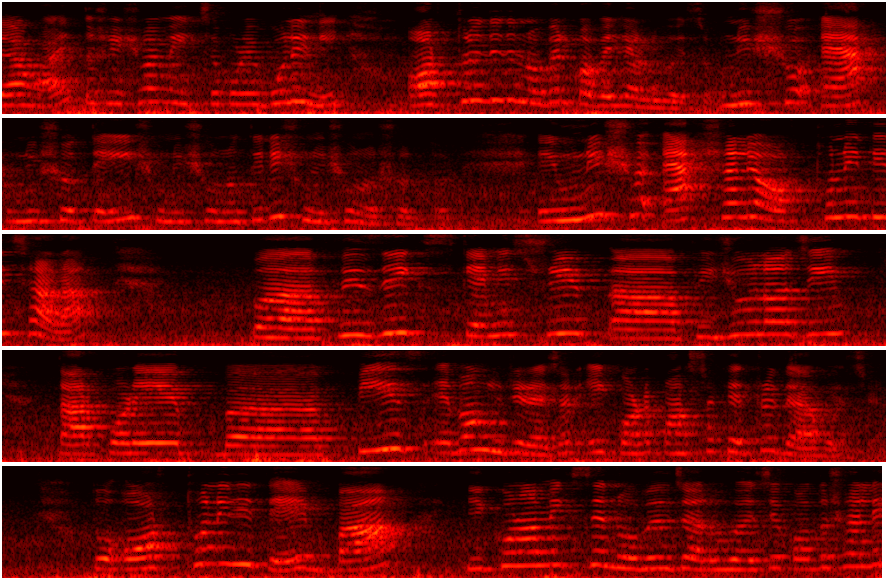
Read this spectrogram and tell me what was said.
দেওয়া হয়, তো সেই সময় আমি ইচ্ছা করে বলিনি, অর্থনীতিতে নোবেল কবে চালু হয়েছে? উনিশশো এক, উনিশশো তেইশ, উনিশশো উনতিরিশ, উনিশশো উনসত্তর। এই উনিশশো এক সালে অর্থনীতি ছাড়া ফিজিক্স কেমিস্ট্রি ফিজিওলজি তারপরে পিস এবং লিটারেচার এই কটা পাঁচটা ক্ষেত্রে দেওয়া হয়েছে। তো অর্থনীতিতে বা ইকোনমিক্সে নোবেল চালু হয়েছে কত সালে?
